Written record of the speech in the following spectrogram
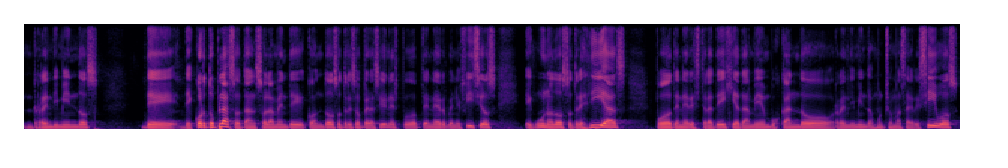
rendimientos de, de, corto plazo, tan solamente con dos o tres operaciones puedo obtener beneficios en uno, dos o tres días, puedo tener estrategia también buscando rendimientos mucho más agresivos,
